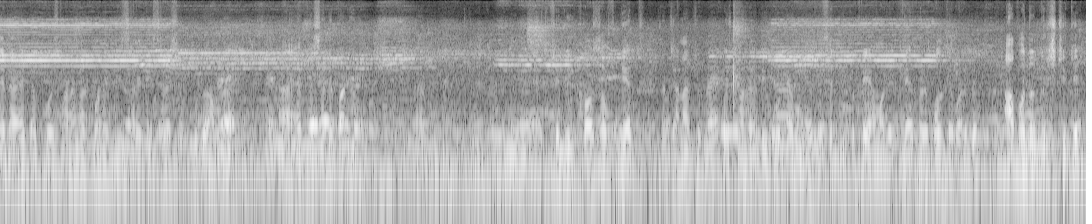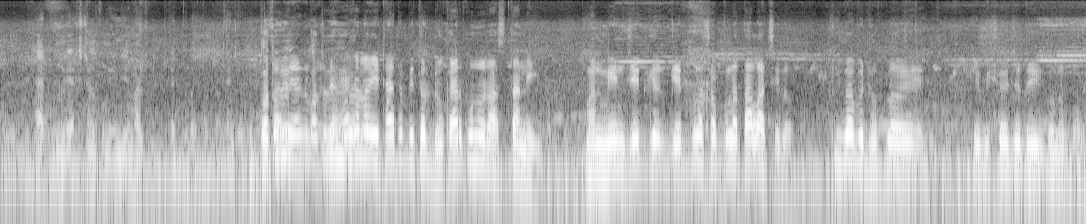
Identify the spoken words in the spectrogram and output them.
যেটা এটা পোস্টমর্টমের পরে ভিসারে টিসারে সবগুলো আমরা এফএসএলে পাঠাবো। অ্যাকচুয়ালি কজ অফ ডেথ জানার জন্য। পোস্টমর্টম রিপোর্ট এবং এফএসএল রিপোর্টে আমাদের ক্লিয়ার করে বলতে পারবে। আপাত দৃষ্টিতে হ্যাঁ কোনো অ্যাক্সিডেন্ট কোনো ইঞ্জিন দেখতে পাই থ্যাংক ইউ কতদিন দেখা গেল এটার ভিতর ঢোকার কোনো রাস্তা নেই। মানে মেন গেট গেটগুলো সবগুলো তালা ছিল। কীভাবে ঢুকলো এ- এই বিষয়ে যদি কোনো বলেন।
